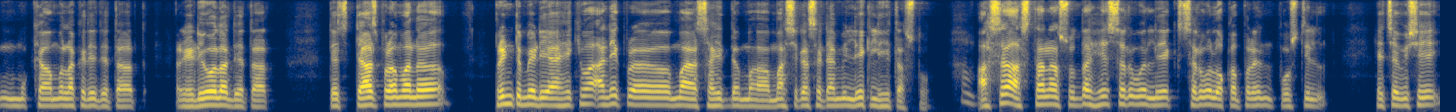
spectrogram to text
मुख्य मुलाखती देतात रेडिओला देतात. त्याच त्याचप्रमाणे प्रिंट मीडिया आहे किंवा अनेक प्र- मा साहित्य मा मासिकासाठी आम्ही लेख लिहित असतो. हं. असं असताना सुद्धा हे सर्व लेख सर्व लोकांपर्यंत पोचतील ह्याच्याविषयी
